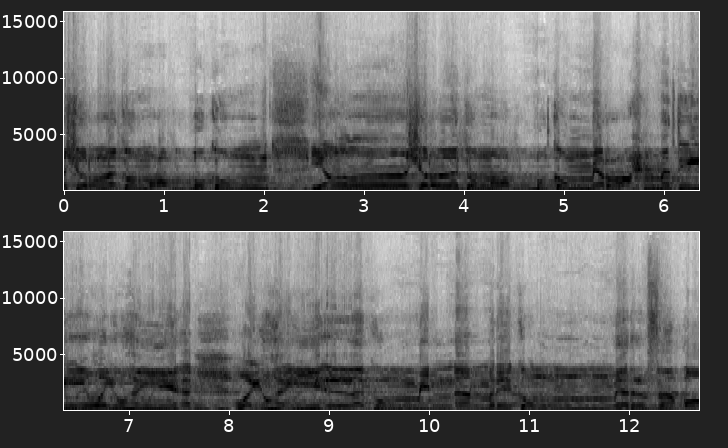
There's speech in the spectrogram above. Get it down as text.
ينشر لكم ربكم ينشر لكم ربكم من رحمته ويهيئ ويهيئ لكم من أمركم مرفقا.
